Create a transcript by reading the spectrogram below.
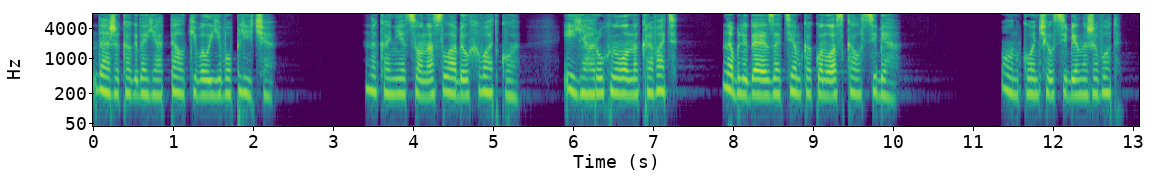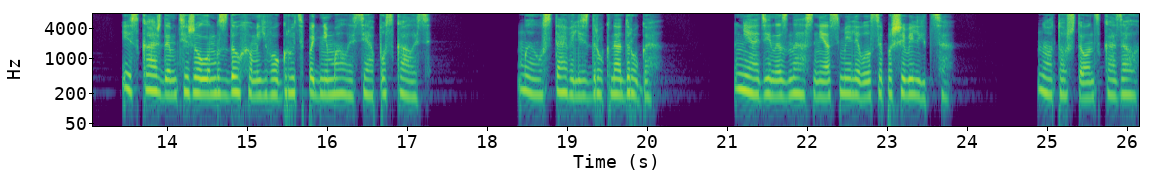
даже когда я отталкивала его плечи. Наконец он ослабил хватку, и я рухнула на кровать, наблюдая за тем, как он ласкал себя. Он кончил себе на живот, и с каждым тяжелым вздохом его грудь поднималась и опускалась. Мы уставились друг на друга. Ни один из нас не осмеливался пошевелиться. Но то, что он сказал,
